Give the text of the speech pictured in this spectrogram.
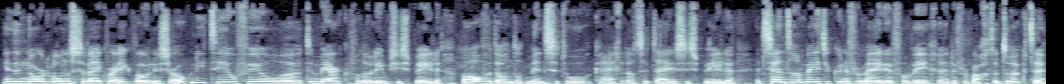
in de Noord-Londense wijk waar ik woon is er ook niet heel veel te merken van de Olympische Spelen. Behalve dan dat mensen te horen krijgen dat ze tijdens de Spelen het centrum beter kunnen vermijden vanwege de verwachte drukte.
